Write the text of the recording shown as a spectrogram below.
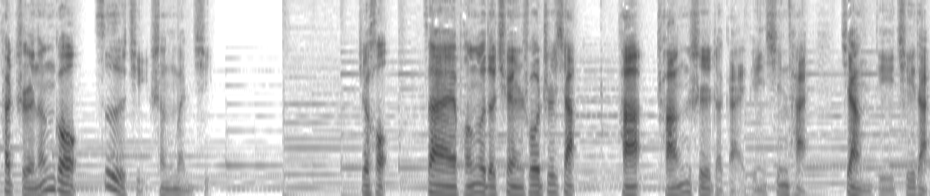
他只能够自己生闷气。之后，在朋友的劝说之下，他尝试着改变心态，降低期待，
